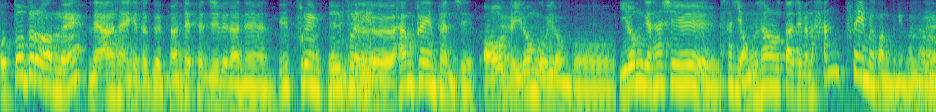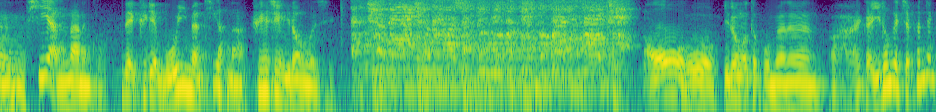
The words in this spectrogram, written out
어 또 들어갔네 내가 항상 얘기했던 그 변태 편집이라는 1프레임 그한 프레임 편집. 어, 그러니까 네. 이런 거 이런 거. 이런 게 사실 사실 영상으로 따지면 한 프레임을 건드린 거잖아. 음. 티 안 나는 거. 근데 그게 모이면 티가 나. 그게 지금 이런 거지. 오. 이런 것도 보면은 와, 그러니까 이런 게 진짜 편집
